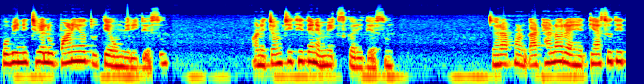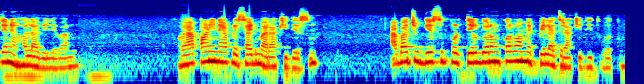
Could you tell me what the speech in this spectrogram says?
કોબી નીચવેલું પાણી હતું તે ઉમેરી દેશું અને ચમચીથી તેને મિક્સ કરી દેશું. જરા પણ ગાંઠા ન રહે ત્યાં સુધી તેને હલાવી લેવાનું. હવે આ પાણીને આપણે સાઈડમાં રાખી દેશું. આ બાજુ ગેસ ઉપર તેલ ગરમ કરવા મેં પહેલાં જ રાખી દીધું હતું.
